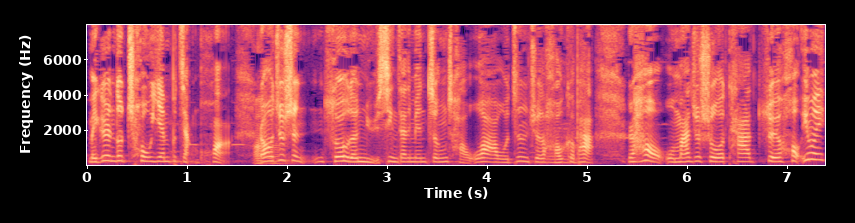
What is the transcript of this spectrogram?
每个人都抽烟不讲话，然后就是所有的女性在那边争吵，哇，我真的觉得好可怕。然后我妈就说她最后因为。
